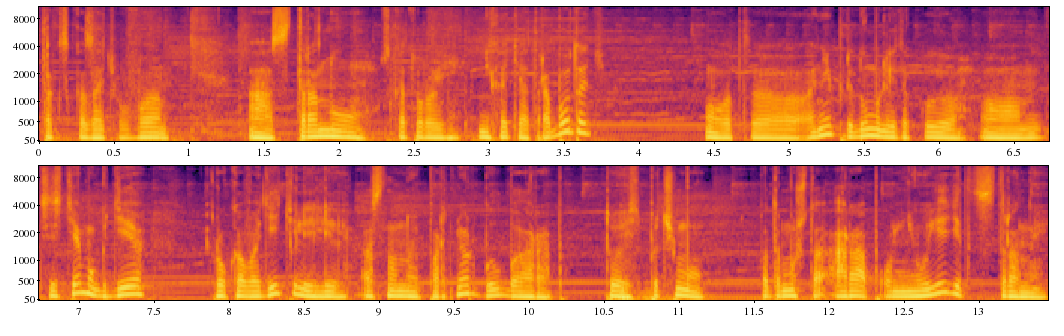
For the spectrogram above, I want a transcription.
так сказать, в страну, с которой не хотят работать, вот, они придумали такую систему, где руководитель или основной партнер был бы араб. То есть почему? Потому что араб, он не уедет из страны,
